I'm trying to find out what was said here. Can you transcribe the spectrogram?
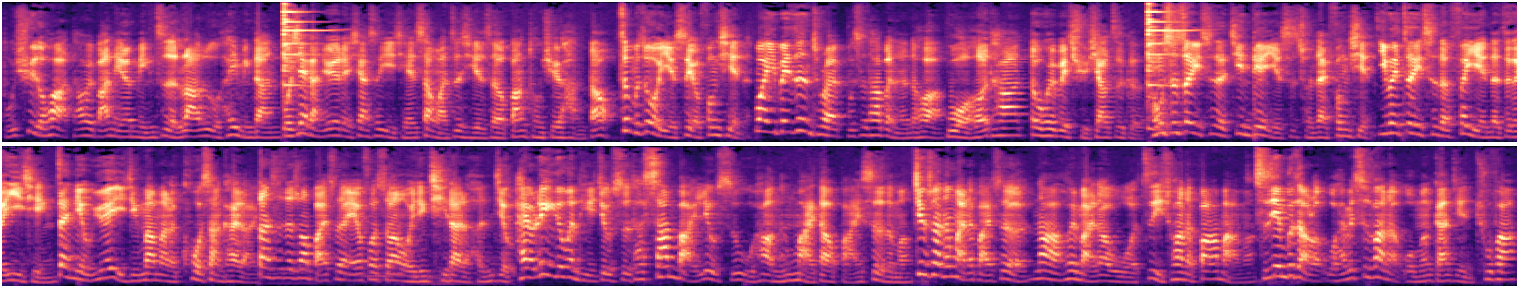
不去的话，他会把你的名字拉入黑名单。我现在感觉有点像是以前上晚自习的时候帮同学喊到，这么做也是有风险的。万一被认出来不是他本人的话，我和他都会被取消资格。同时这一次的进店也是存在风险，因为这一次的肺炎的这个疫情在纽约已经慢慢的扩散开来。但是这双白色的 Air Force One 我已经期待了很久。还有另一个问题就是，它三百六十五号能买到白色的吗？就算能买到白色，那会买到我自己穿的八码吗？时间不早了，我还没吃饭呢，我们。赶紧出发！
